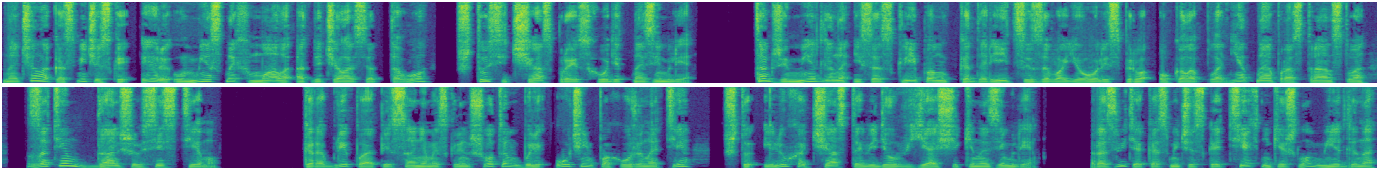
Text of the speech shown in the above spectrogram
Начало космической эры у местных мало отличалось от того, что сейчас происходит на Земле. Также медленно и со скрипом кадарийцы завоевывали сперва околопланетное пространство, затем дальше в систему. Корабли по описаниям и скриншотам были очень похожи на те, что Илюха часто видел в ящике на Земле. Развитие космической техники шло медленно,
